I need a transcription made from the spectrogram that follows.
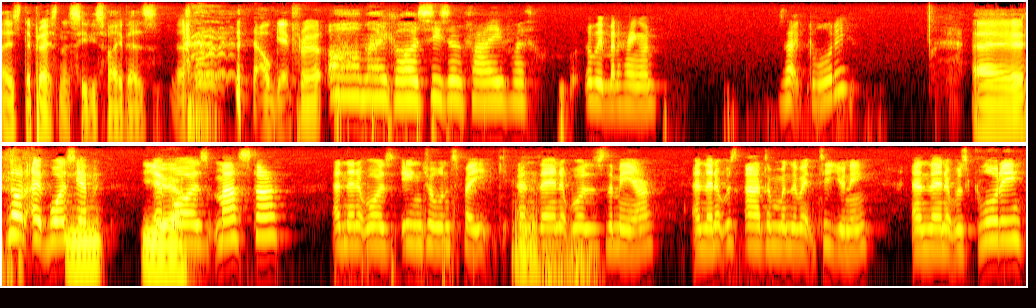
as depressing as series five is, I'll get through it. Oh my god, season five with. Oh wait a minute, hang on. Is that Glory? Uh, No, it was yeah. But yeah, It was Master, and then it was Angel and Spike, Mm. and then it was the Mayor, and then it was Adam when they went to uni, and then it was Glory,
